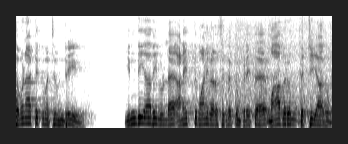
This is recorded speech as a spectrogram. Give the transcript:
தமிழ்நாட்டுக்கு மட்டுமின்றி இந்தியாவில் உள்ள அனைத்து மாநில அரசுகளுக்கும் கிடைத்த மாபெரும் வெற்றியாகும்.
